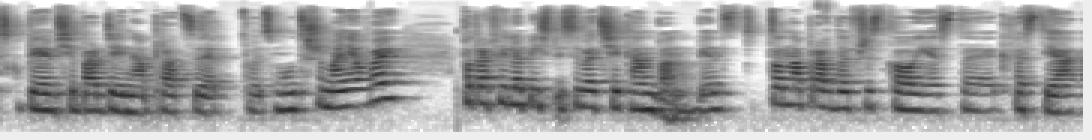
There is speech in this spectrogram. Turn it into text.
skupiają się bardziej na pracy, powiedzmy, utrzymaniowej, potrafi lepiej spisywać się Kanban, więc to naprawdę wszystko jest e, kwestia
